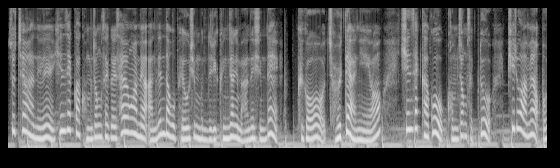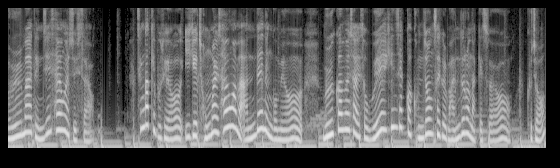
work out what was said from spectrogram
수채화는 흰색과 검정색을 사용하면 안 된다고 배우신 분들이 굉장히 많으신데 그거 절대 아니에요. 흰색하고 검정색도 필요하면 얼마든지 사용할 수 있어요. 생각해 보세요. 이게 정말 사용하면 안 되는 거면 물감 회사에서 왜 흰색과 검정색을 만들어 놨겠어요. 그죠?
